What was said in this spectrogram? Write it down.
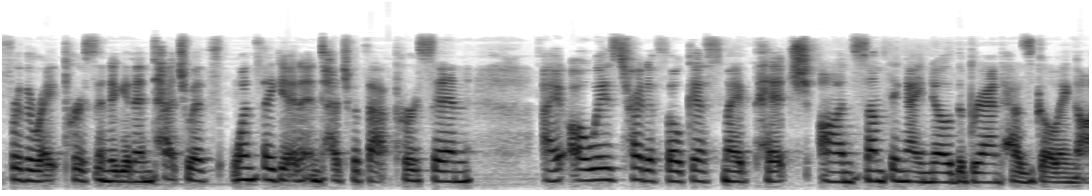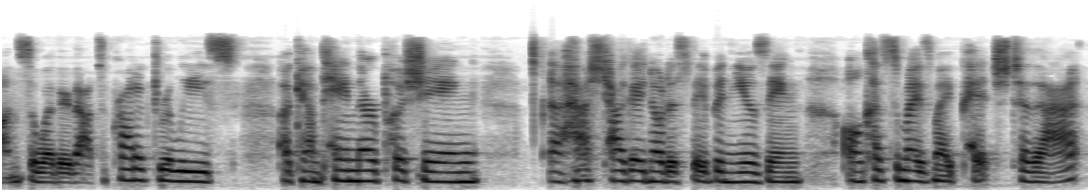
for the right person to get in touch with. Once I get in touch with that person, I always try to focus my pitch on something I know the brand has going on. So whether that's a product release, a campaign they're pushing, a hashtag I noticed they've been using, I'll customize my pitch to that.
